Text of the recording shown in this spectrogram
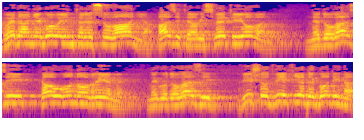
gleda njegove interesovanja. Pazite, ali sveti Jovan ne dolazi kao u ono vrijeme, nego dolazi više od 2000 godina,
